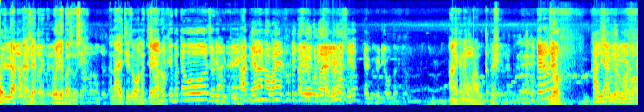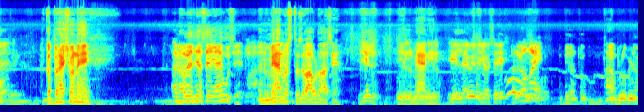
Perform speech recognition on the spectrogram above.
ઓલા પણ છે ઓલી બાજુ છે. અને અહીંથી જો નજારો જડીબુટ્ટી બતાવો જડીબુટ્ટી. આ પેરાનો વાયર તૂટી ગયો એક નીચે પડ્યો છે. એક વિડિયો ઉતારજો આને કેને હું આવું ઉતારું? જો. ખાલી આવી રહ્યું મારો ગભરાશો નહીં. અને હવે જે છે એ આવ્યું છે અને મેન વસ્તુ જો આવડો આ છે હિલ હિલ મેન હિલ હિલ આવી રહ્યો છે હલ્લો માય. બેન તો થાંભલો બધું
